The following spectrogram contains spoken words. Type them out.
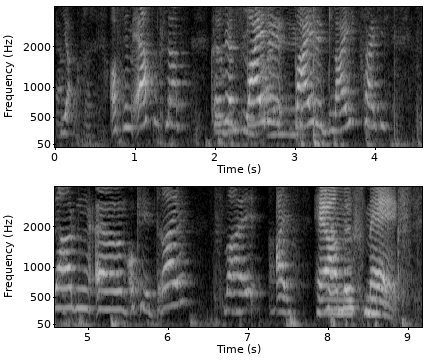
Erster Ja. Platz. Auf dem ersten Platz können Da wir jetzt beide, beide gleichzeitig sagen, ähm, okay, 3, 2, 1. Hermes Max.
